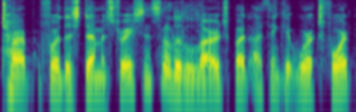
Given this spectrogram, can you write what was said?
tarp for this demonstration. It's a little large, but I think it works for it.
